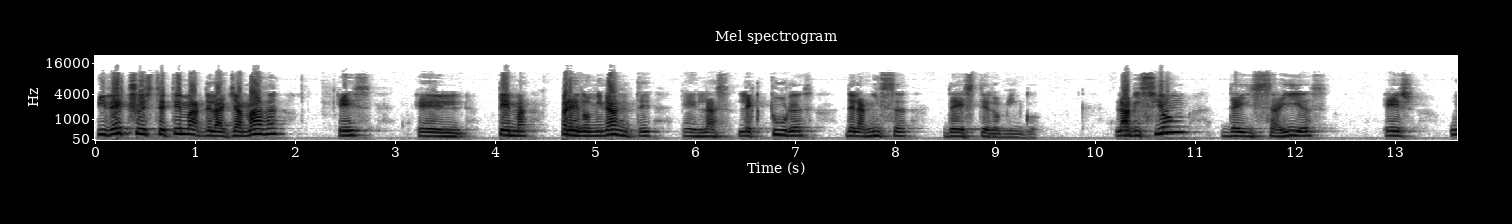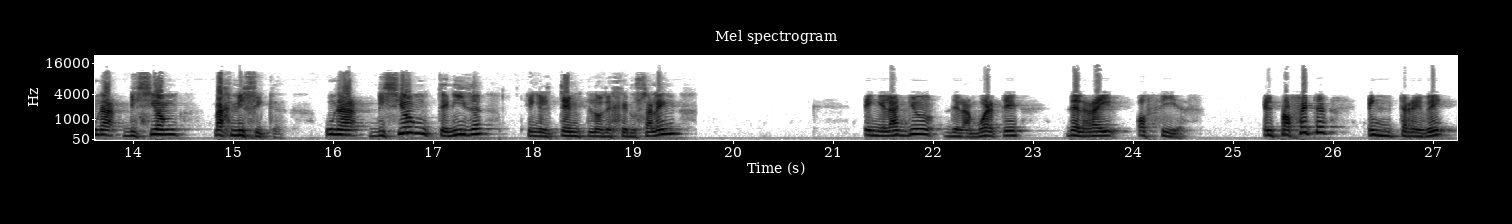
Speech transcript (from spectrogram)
Y de hecho este tema de la llamada es el tema predominante en las lecturas de la misa de este domingo. La visión de Isaías es una visión magnífica, una visión tenida en el templo de Jerusalén en el año de la muerte del rey Ocías. El profeta entrevé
